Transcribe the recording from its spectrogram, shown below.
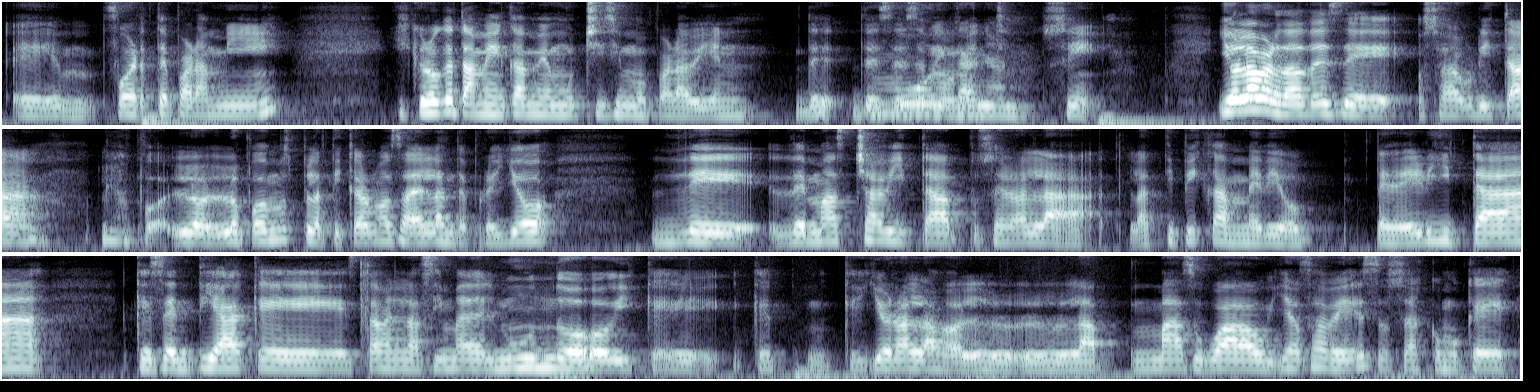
em, fuerte para mí y creo que también cambió muchísimo para bien desde ese momento. Sí. Yo la verdad desde, o sea, ahorita lo, podemos platicar más adelante, pero yo de, de más chavita, pues era la, la típica medio pederita, que sentía que estaba en la cima del mundo y que, yo era la, más guau, ya sabes, o sea, como que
